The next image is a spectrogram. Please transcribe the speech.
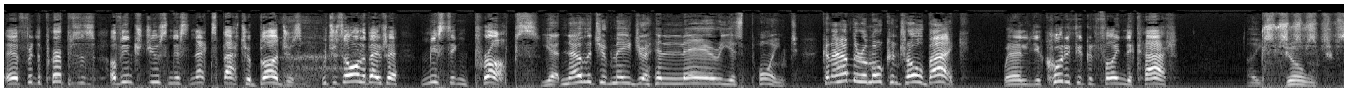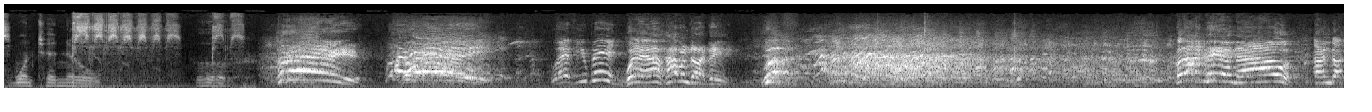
Uh, for the purposes of introducing this next batch of budgets, which is all about uh, missing props. Yeah, now that you've made your hilarious point, can I have the remote control back? Well, you could if you could find the cat. I don't want to know. Oh. Hooray! Hooray! Where have you been? Where haven't I been? Where? but I'm here now, and I...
